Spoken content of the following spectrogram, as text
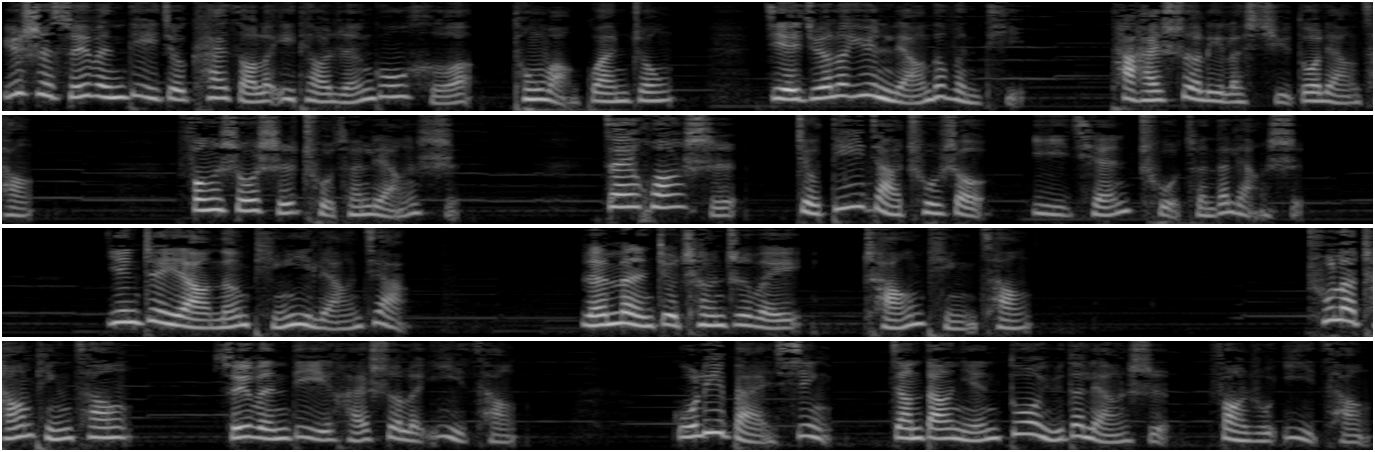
于是隋文帝就开凿了一条人工河，通往关中，解决了运粮的问题。他还设立了许多粮仓，丰收时储存粮食。灾荒时就低价出售以前储存的粮食，因这样能平抑粮价，人们就称之为长平仓。除了长平仓，隋文帝还设了义仓，鼓励百姓将当年多余的粮食放入义仓，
